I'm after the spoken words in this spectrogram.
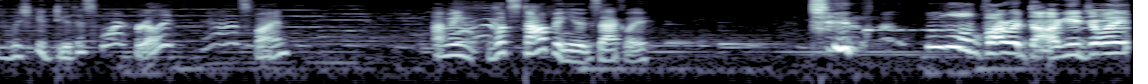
You wish you could do this more? Really? Yeah, that's fine. I mean, what's stopping you exactly? little bar with doggy joy.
